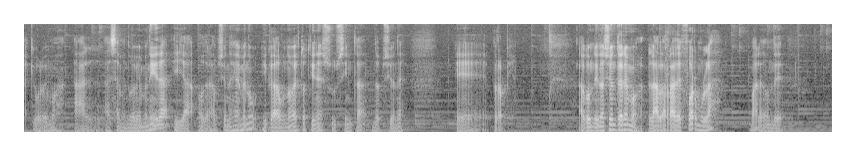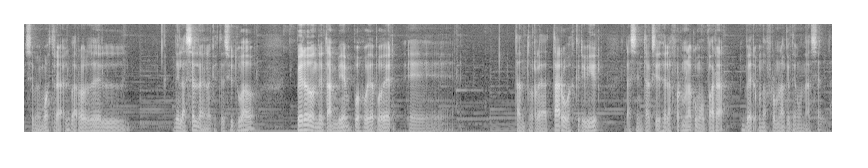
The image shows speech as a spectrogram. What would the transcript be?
Aquí volvemos a ese menú de bienvenida y ya otras opciones de menú y cada uno de estos tiene su cinta de opciones eh, propia. A continuación tenemos la barra de fórmulas, ¿vale? Donde se me muestra el valor de la celda en la que esté situado, pero donde también pues, voy a poder eh, tanto redactar o escribir la sintaxis de la fórmula como para ver una fórmula que tenga una celda.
